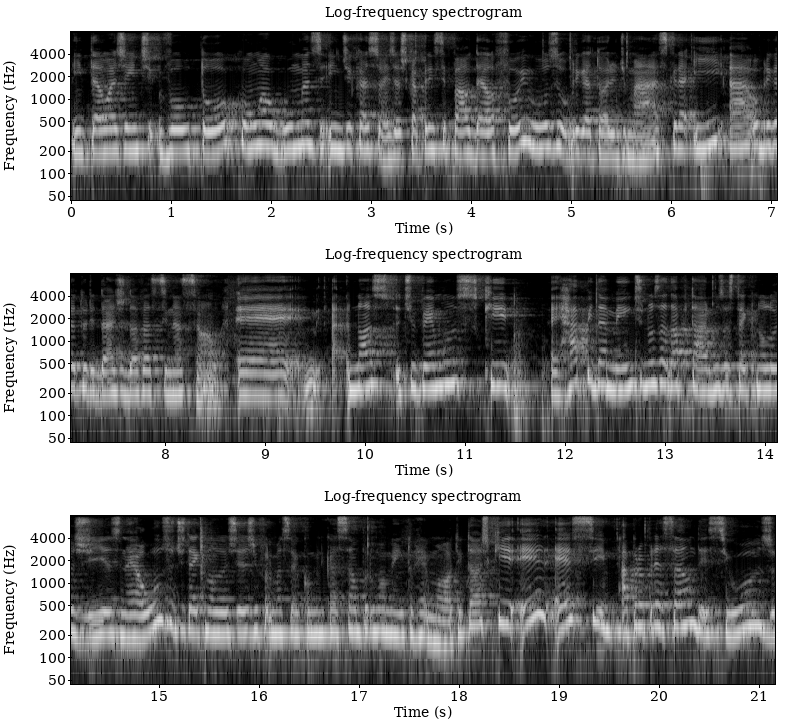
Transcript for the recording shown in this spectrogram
então a gente voltou com algumas indicações. Acho que a principal dela foi o uso obrigatório de máscara e a obrigatoriedade da vacinação. É, nós tivemos que é, rapidamente nos adaptarmos às tecnologias, né, ao uso de tecnologias de informação e comunicação por um momento remoto. Então acho que esse apropriação desse uso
